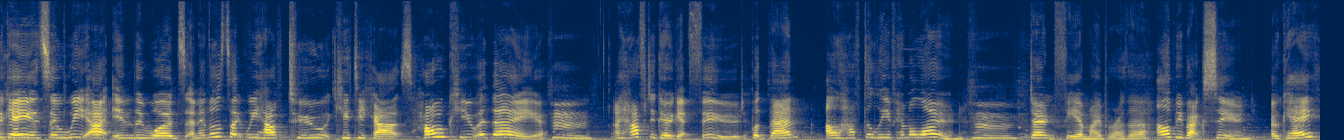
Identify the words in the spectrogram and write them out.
Okay, so we are in the woods and it looks like we have two kitty cats. How cute are they? Hmm, I have to go get food, but then I'll have to leave him alone. Hmm, don't fear, my brother. I'll be back soon, okay?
